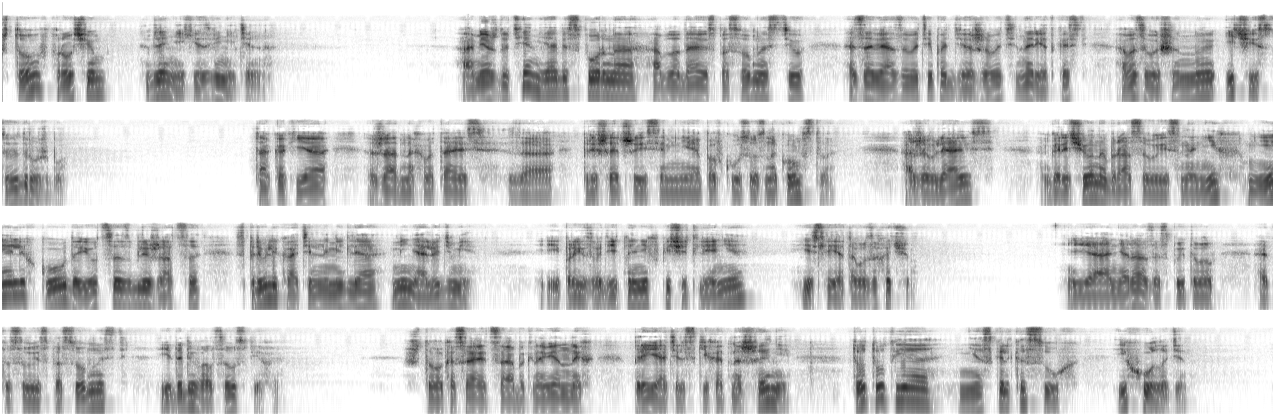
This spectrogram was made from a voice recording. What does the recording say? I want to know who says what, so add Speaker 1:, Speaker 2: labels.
Speaker 1: что, впрочем, для них извинительно. А между тем я бесспорно обладаю способностью завязывать и поддерживать на редкость возвышенную и чистую дружбу. Так как я, жадно хватаясь за пришедшиеся мне по вкусу знакомства, оживляюсь, горячо набрасываясь на них, мне легко удается сближаться с привлекательными для меня людьми и производить на них впечатление, если я того захочу. Я не раз испытывал эту свою способность и добивался успеха. Что касается обыкновенных приятельских отношений, то тут я несколько сух и холоден,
